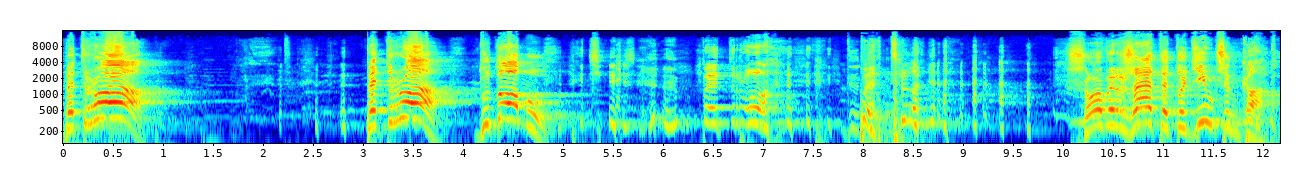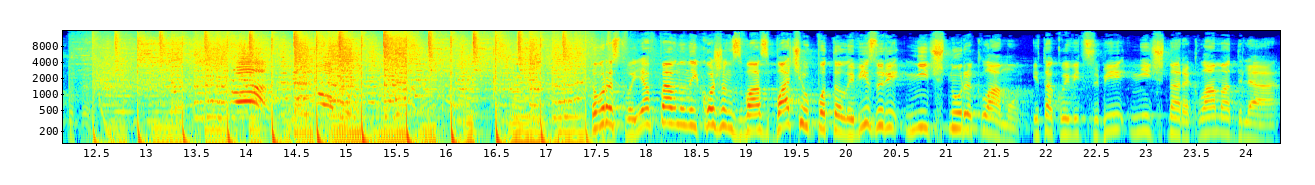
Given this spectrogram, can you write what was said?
Петро! Петро! Додому! Петро! Петро! Що ви ржете, то дівчинка? Товариство, я впевнений, кожен з вас бачив по телевізорі нічну рекламу. І так уявіть собі, нічна реклама для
